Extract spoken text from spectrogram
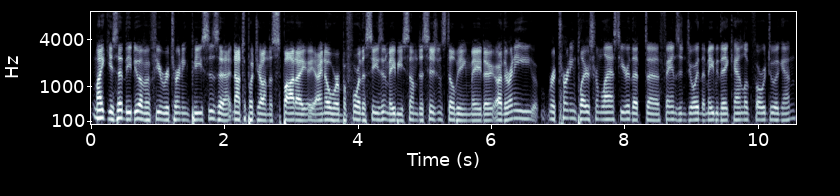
Mike, you said that you do have a few returning pieces. Uh, not to put you on the spot, I, I know we're before the season, maybe some decisions still being made. Are, are there any returning players from last year that uh, fans enjoyed that maybe they can look forward to again?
